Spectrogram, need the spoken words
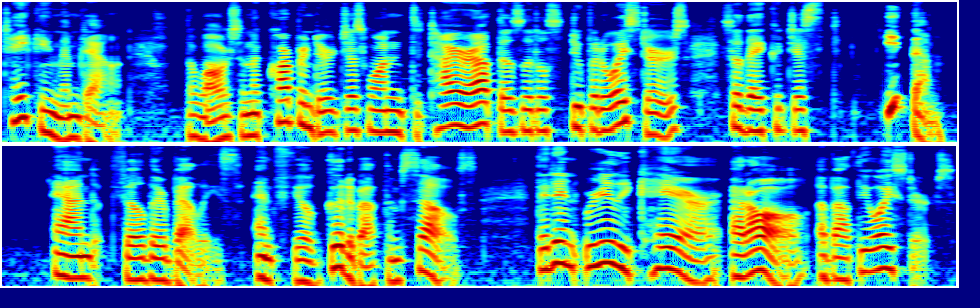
taking them down. The walrus and the carpenter just wanted to tire out those little stupid oysters so they could just eat them and fill their bellies and feel good about themselves. They didn't really care at all about the oysters.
